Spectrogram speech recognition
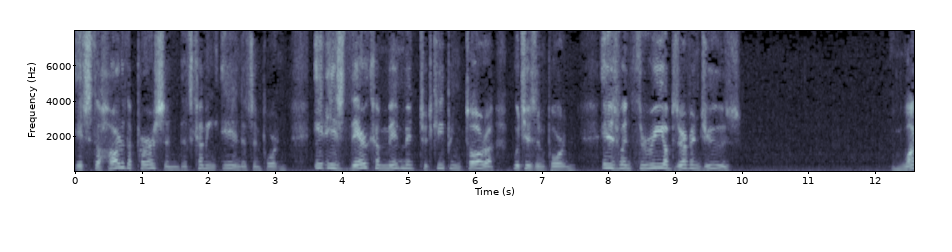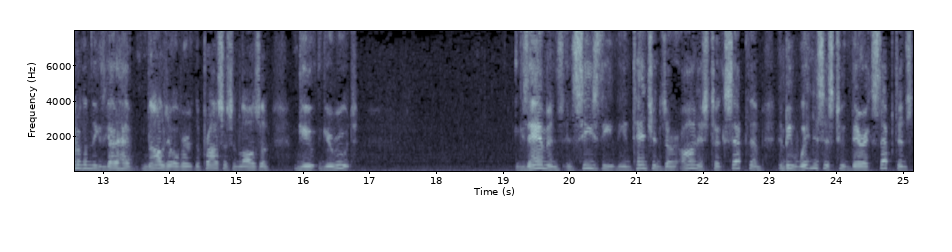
It's the heart of the person that's coming in that's important. It is their commitment to keeping Torah which is important. It is when three observant Jews, one of them has got to have knowledge over the process and laws of Gerut, examines and sees the, the intentions are honest to accept them and be witnesses to their acceptance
